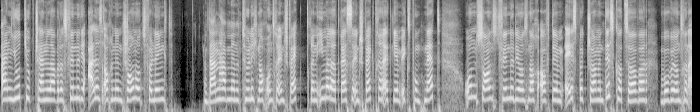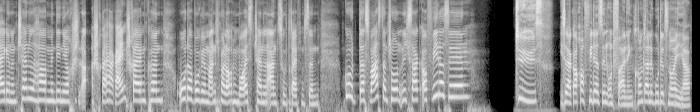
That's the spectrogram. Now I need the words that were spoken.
einen YouTube-Channel, aber das findet ihr alles auch in den Show Notes verlinkt. Dann haben wir natürlich noch unsere Inspektren-E-Mail-Adresse inspektren.gmx.net und sonst findet ihr uns noch auf dem Aceback German Discord Server, wo wir unseren eigenen Channel haben, in den ihr auch reinschreiben könnt oder wo wir manchmal auch im Voice Channel anzutreffen sind. Gut, das war's dann schon und ich sag auf Wiedersehen. Tschüss. Ich sage auch auf Wiedersehen und vor allen Dingen kommt alle gut ins neue Jahr.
